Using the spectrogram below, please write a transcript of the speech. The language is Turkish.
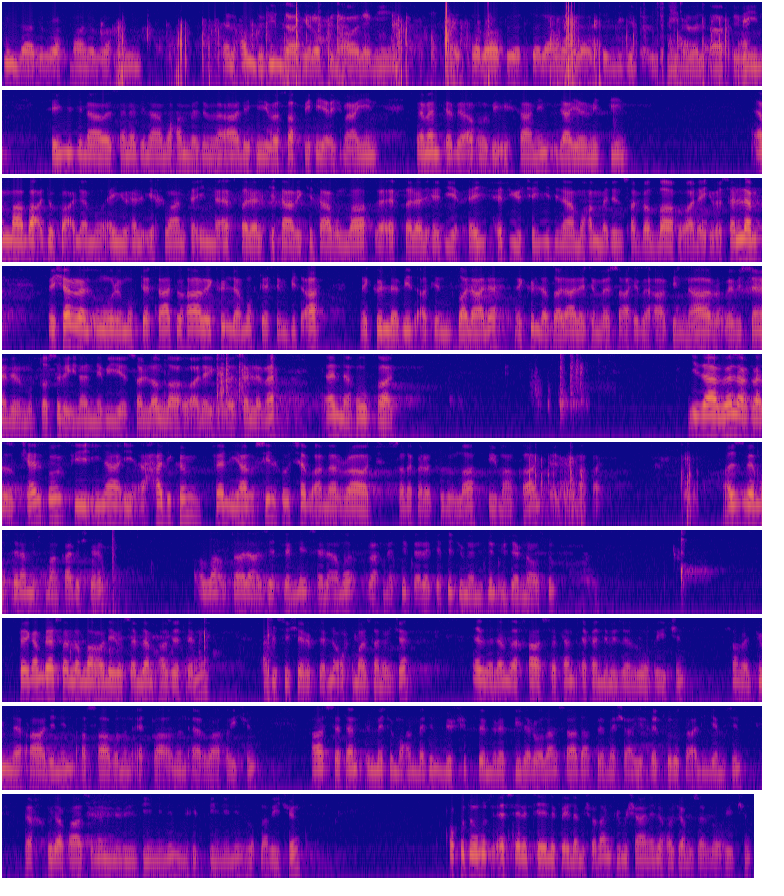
Bismillahirrahmanirrahim. Elhamdülillahi Rabbil alemin. Esselatu vesselamu ala seyyidil evveline vel ahirin. Seyyidina ve senedina Muhammedin ve alihi ve sahbihi ecmain. Ve men tebi'ahu bi ihsanin ila yevmiddin. Emma ba'du fa'lemu eyyuhel ihvan fe inne efdalel kitabi kitabullah ve efdalel hediye hediyü seyyidina Muhammedin sallallahu aleyhi ve sellem ve şerrel umuri muhtesatuhâ ve külle muhtesin bid'ah ve külle bid'atin dalale ve külle dalaletin ve sahibeha finnâr ve bis senedil muttasılı inen nebiyye sallallahu aleyhi ve selleme ennehu kal İzâ velagal kelbu fi inâi ahadikum fel yagsilhu seb'a merrat sadaka Resulullah fîmâ kal el fîmâ kal Aziz ve muhterem Müslüman kardeşlerim Allahu Teala Hazretlerinin selamı, rahmeti, bereketi cümlenizin üzerine olsun. Peygamber sallallahu aleyhi ve sellem Hazretlerinin hadisi şeriflerini okumazdan önce evvelen ve hasreten Efendimizin ruhu için, sonra cümle âlinin, ashabının, etbaının ervahı için, hasreten ümmeti Muhammed'in mürşit ve mürebbileri olan Sadat ve Meşayih ve Turuk Aliye'mizin ve hulafasının müridininin, mühibbininin ruhları için okuduğumuz eseri telif eylemiş olan Gümüşhaneli hocamızın ruhu için.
